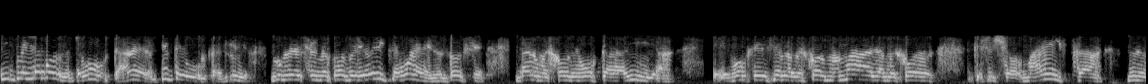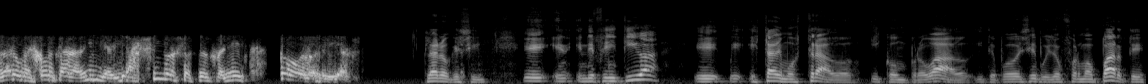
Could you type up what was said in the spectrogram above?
Y pelear porque te gusta. A ver, ¿qué te gusta? ¿Qué, ¿Vos querés ser el mejor periodista? Bueno, entonces, da lo mejor de vos cada día. Eh, vos querés ser la mejor mamá, la mejor, qué sé yo, maestra. Bueno, da lo mejor cada día. Y así vas a ser feliz todos los días. Claro que sí. Eh, en, en, definitiva, eh, está demostrado y comprobado, y te puedo decir, porque yo formo parte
